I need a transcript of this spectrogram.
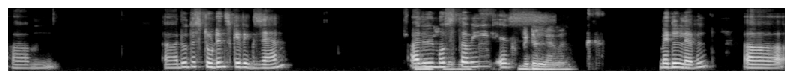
um, uh, do the students give exam Students will be المستوي is middle level. middle level uh,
